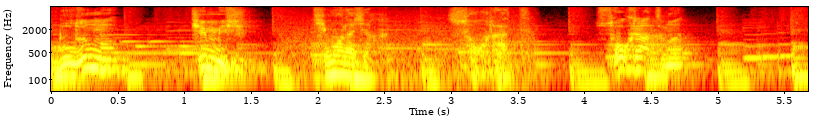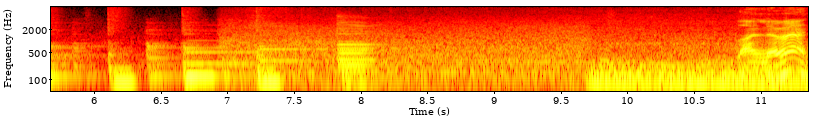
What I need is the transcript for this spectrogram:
Buldun mu? Kimmiş? Kim olacak? Sokrat. Sokrat mı? Lan Levent.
